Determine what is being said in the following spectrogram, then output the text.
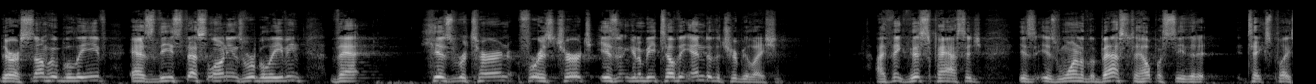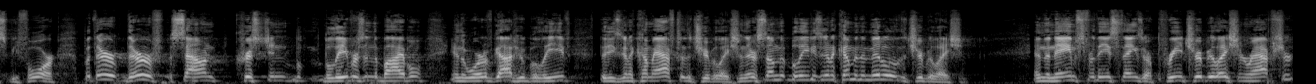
There are some who believe, as these Thessalonians were believing, that his return for his church isn't going to be till the end of the tribulation. I think this passage is, is one of the best to help us see that it takes place before. But there, there are sound Christian believers in the Bible, in the Word of God, who believe that he's going to come after the tribulation. There are some that believe he's going to come in the middle of the tribulation. And the names for these things are pre tribulation rapture,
